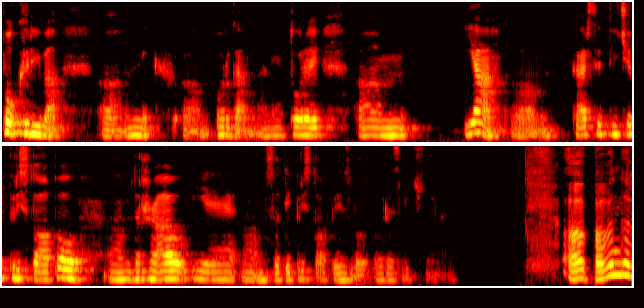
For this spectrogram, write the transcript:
pokriva um, nek um, organ. Ne. Torej, um, ja, um, kar se tiče pristopov um, držav, je, um, so ti pristopi zelo, zelo različni. Ne. Pa vendar,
